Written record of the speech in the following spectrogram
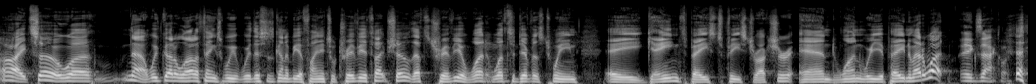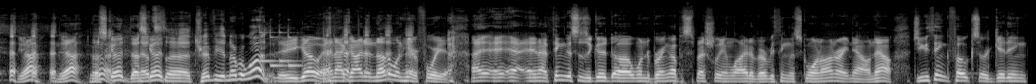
All right. So uh, now we've got a lot of things. We, where this is going to be a financial trivia type show. That's trivia. What What's the difference between a gains based fee structure and one where you pay no matter what? Exactly. Yeah, yeah, that's good. That's, good. Uh, trivia number one. There you go. And I got another one here for you. I, I, and I think this is a good uh, one to bring up, especially in light of everything that's going on right now. Now, do you think folks are getting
